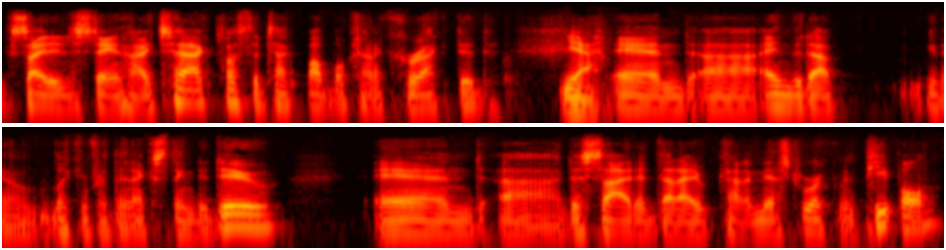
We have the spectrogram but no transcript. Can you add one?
excited to stay in high tech. Plus the tech bubble kind of corrected, Yeah. and uh, I ended up you know looking for the next thing to do, and uh, decided that I kind of missed working with people,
